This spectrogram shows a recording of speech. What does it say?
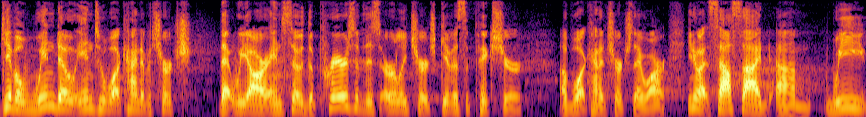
give a window into what kind of a church that we are. And so the prayers of this early church give us a picture of what kind of church they were. You know, at Southside, um, we,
